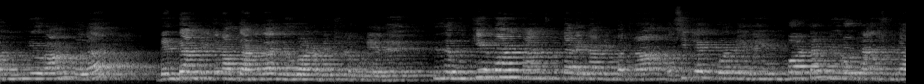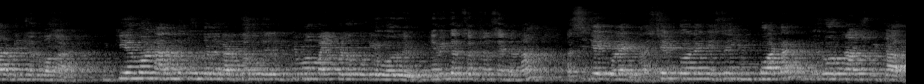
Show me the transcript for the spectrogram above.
one neuron to the dendron region of the another neuron அப்படின்னு சொல்லக்கூடியது இதுல முக்கியமான டிரான்ஸ்மிட்டர் என்ன அப்படின்னு பார்த்தீங்கன்னா அசிடைல் கோலின் டிரான்ஸ்மிட்டர் அப்படின்னு சொல்லுவாங்க. முக்கியமா நரம்பு தூண்டலுக்கு அடுத்தக்கூடிய முக்கியமா பயன்படக்கூடிய ஒரு கெமிக்கல் சப்ஸ்டன்ஸ் என்னன்னா acetylcholine acetylcholine is important neurotransmitter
